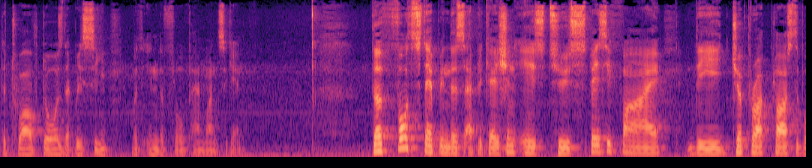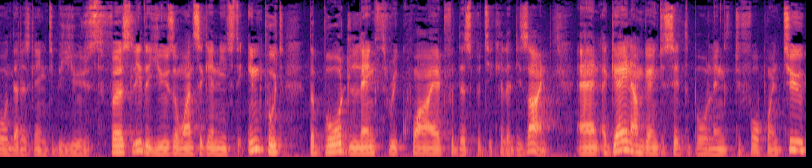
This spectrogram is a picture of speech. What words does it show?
the 12 doors that we see within the floor plan once again. The fourth step in this application is to specify the Gyproc plasterboard that is going to be used. Firstly, the user once again needs to input the board length required for this particular design. And again, I'm going to set the board length to 4.2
